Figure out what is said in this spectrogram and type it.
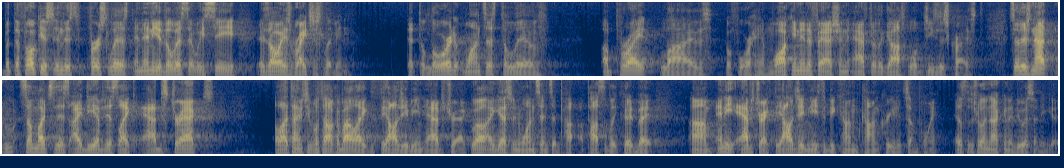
but the focus in this first list and any of the lists that we see is always righteous living. That the Lord wants us to live upright lives before Him, walking in a fashion after the gospel of Jesus Christ. So there's not so much this idea of this like abstract. A lot of times people talk about like theology being abstract. Well, I guess in one sense it po- possibly could, but um, any abstract theology needs to become concrete at some point. Else it's really not going to do us any good.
